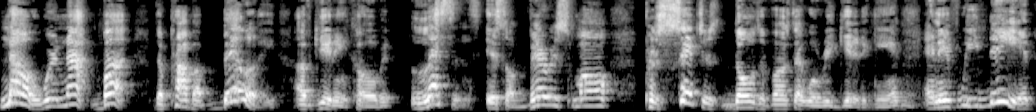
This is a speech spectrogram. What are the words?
No, we're not. But the probability of getting COVID lessens. It's a very small percentage, those of us that will re-get it again. Mm-hmm. And if we did,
